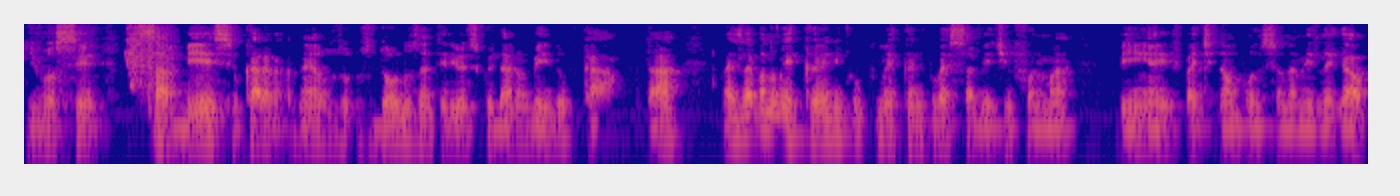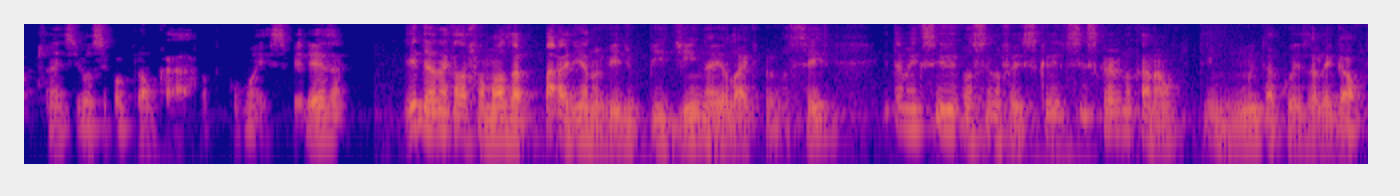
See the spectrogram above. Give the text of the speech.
de você saber se o cara, né, os, os donos anteriores cuidaram bem do carro, tá? Mas leva no mecânico, que o mecânico vai saber te informar bem aí, vai te dar um posicionamento legal antes de você comprar um carro como esse, beleza? E dando aquela famosa paradinha no vídeo, pedindo aí o like para vocês. E também que se você não for inscrito, se inscreve no canal, tem muita coisa legal.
